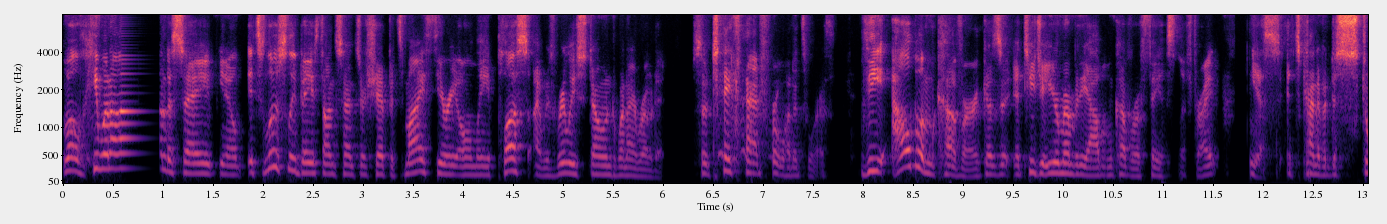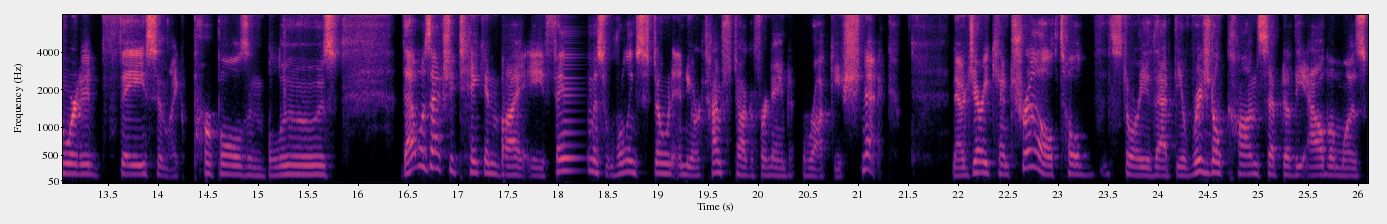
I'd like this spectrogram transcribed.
Well, he went on to say, you know, it's loosely based on censorship. It's my theory only. Plus, I was really stoned when I wrote it. So take that for what it's worth. The album cover, because uh, TJ, you remember the album cover of Facelift, right? Yes, it's kind of a distorted face and like purples and blues. That was actually taken by a famous Rolling Stone and New York Times photographer named Rocky Schenck. Now, Jerry Cantrell told the story that the original concept of the album was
